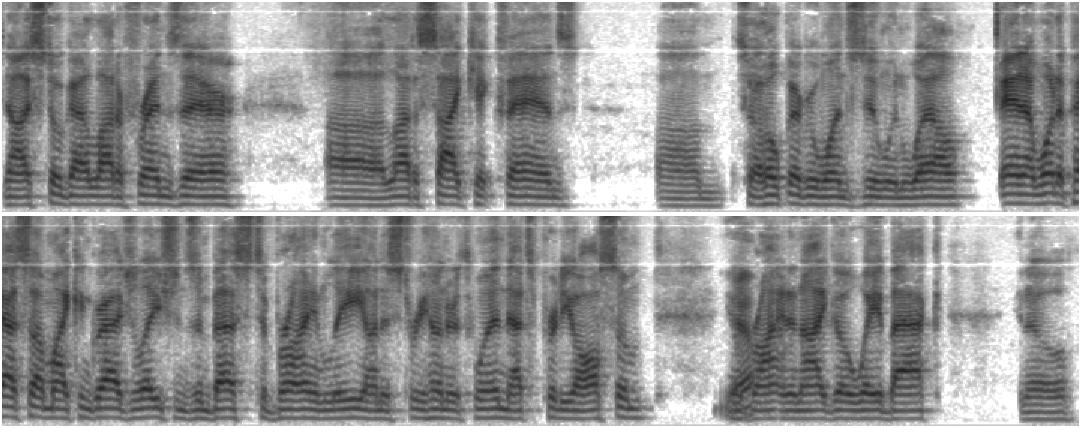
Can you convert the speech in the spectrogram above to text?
You know, I still got a lot of friends there, uh, a lot of sidekick fans. Um, so I hope everyone's doing well. And I want to pass on my congratulations and best to Brian Lee on his 300th win. That's pretty awesome. You know, Brian and I go way back. You know,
